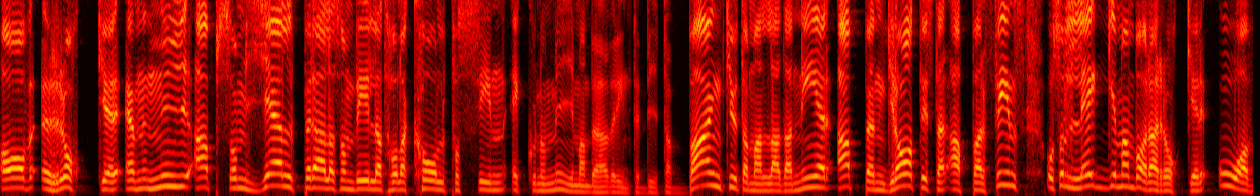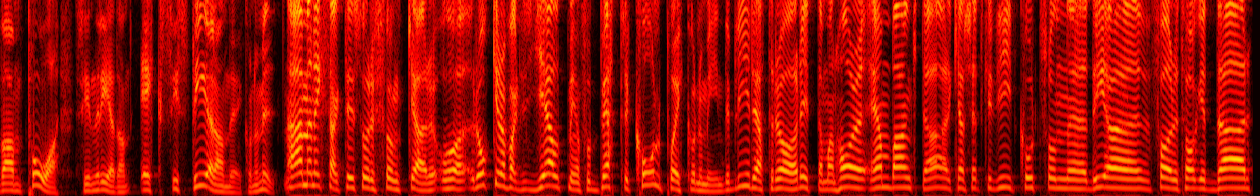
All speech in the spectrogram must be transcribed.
av Rocker, en ny app som hjälper alla som vill att hålla koll på sin ekonomi. Man behöver inte byta bank utan man laddar ner appen gratis där appar finns och så lägger man bara Rocker ovanpå sin redan existerande ekonomi. Nej men exakt, det är så det funkar. Och Rocker har faktiskt hjälpt mig att få bättre koll på ekonomin. Det blir rätt rörigt när man har en bank där, kanske ett kreditkort från eh, det företaget där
